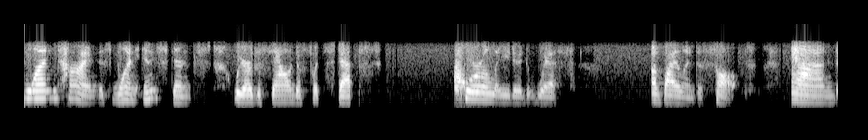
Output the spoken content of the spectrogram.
one time, this one instance where the sound of footsteps correlated with a violent assault. And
